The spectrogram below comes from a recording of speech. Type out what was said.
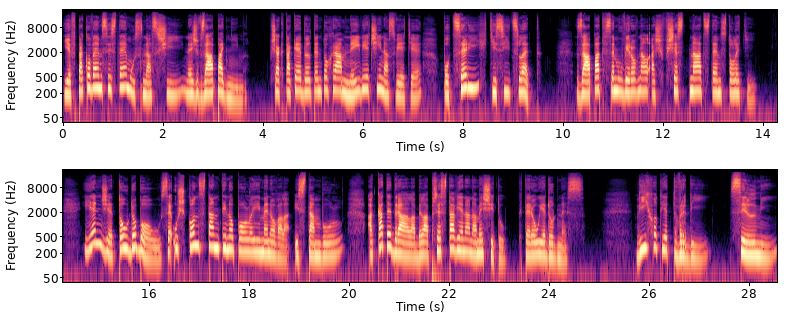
je v takovém systému snazší než v západním. Však také byl tento chrám největší na světě po celých tisíc let. Západ se mu vyrovnal až v 16. století. Jenže tou dobou se už Konstantinopol jmenovala Istanbul a katedrála byla přestavěna na mešitu, kterou je dodnes. Východ je tvrdý, silný,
